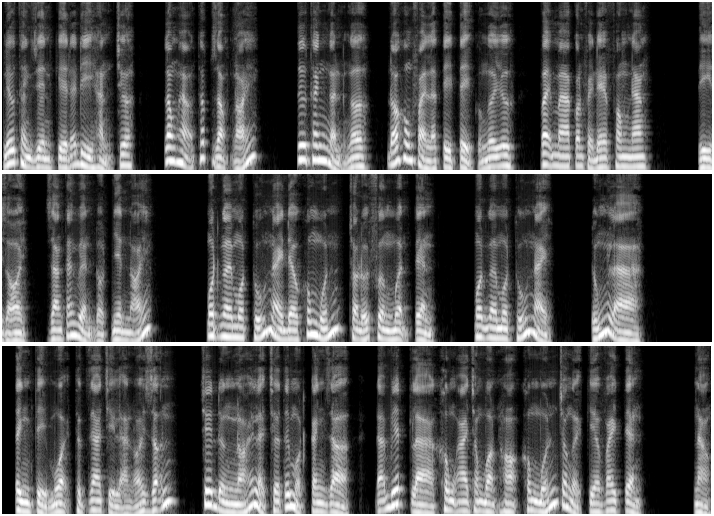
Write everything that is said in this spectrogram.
Liễu Thanh Duyên kia đã đi hẳn chưa? Long Hạo thấp giọng nói. Dư Thanh ngẩn ngơ, đó không phải là tỷ tỷ của ngươi ư, vậy mà còn phải đề phong năng. Đi rồi, Giang Thái Huyền đột nhiên nói. Một người một thú này đều không muốn cho đối phương mượn tiền. Một người một thú này, đúng là... Tình tỉ muội thực ra chỉ là nói giỡn, chứ đừng nói là chưa tới một canh giờ, đã biết là không ai trong bọn họ không muốn cho người kia vay tiền. Nào,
